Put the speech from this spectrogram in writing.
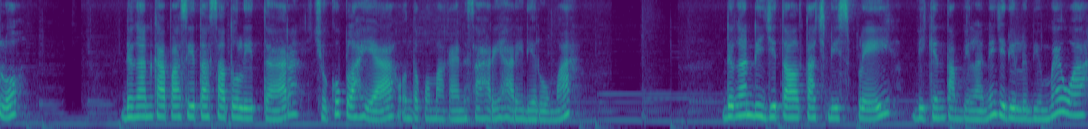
loh. Dengan kapasitas 1 liter, cukuplah ya untuk pemakaian sehari-hari di rumah. Dengan digital touch display, bikin tampilannya jadi lebih mewah.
